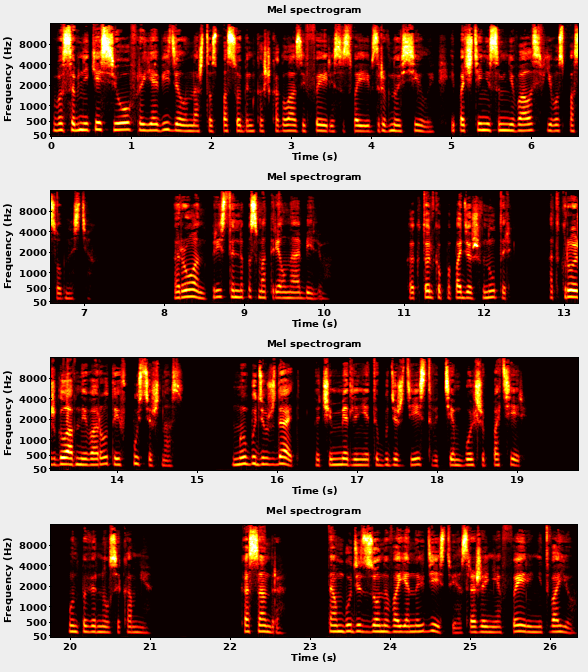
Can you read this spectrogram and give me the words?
В особняке Сиофры я видела, на что способен кашкоглазый Фейри со своей взрывной силой, и почти не сомневалась в его способностях. Роан пристально посмотрел на Абелию. «Как только попадешь внутрь, откроешь главные ворота и впустишь нас. Мы будем ждать, но чем медленнее ты будешь действовать, тем больше потерь». Он повернулся ко мне. «Кассандра, там будет зона военных действий, а сражение в Фейре не твое.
